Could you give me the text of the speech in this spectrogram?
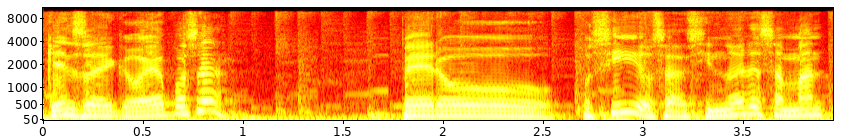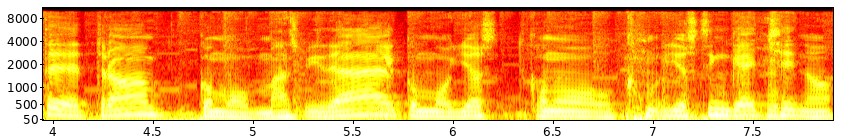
¿Quién sabe qué vaya a pasar? Pero, pues sí, o sea, si no eres amante de Trump, como Más Vidal, como, Just- como, como Justin Gaethje, no.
